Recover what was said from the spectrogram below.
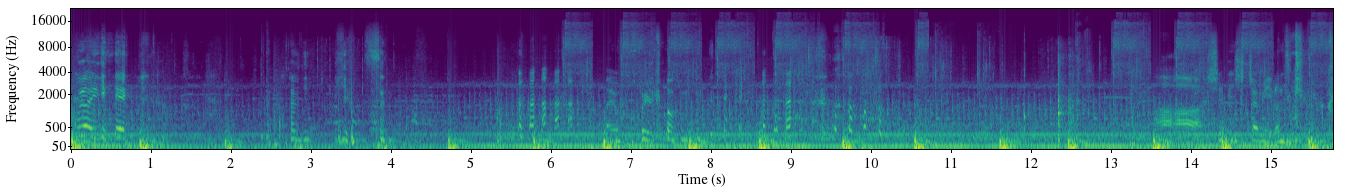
뭐야, 이게? 아니, 이게 무슨. 아유. 아, 실민 시점이 이런 느낌이구나.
